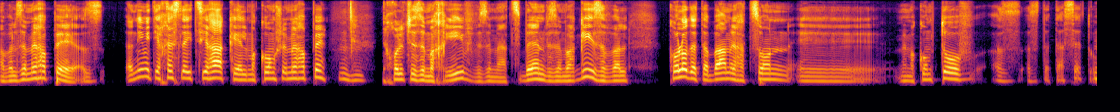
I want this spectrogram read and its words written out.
אבל זה מרפא. אז אני מתייחס ליצירה כאל מקום שמרפא. יכול להיות שזה מכאיב, וזה מעצבן, וזה מרגיז, אבל כל עוד אתה בא מרצון, אה, ממקום טוב, אז, אז אתה תעשה טוב.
